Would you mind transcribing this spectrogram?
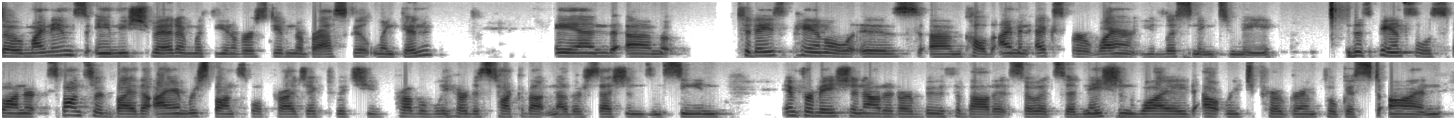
So my name's Amy Schmidt. I'm with the University of Nebraska at Lincoln. And um, today's panel is um, called I'm an Expert, Why Aren't You Listening to Me? This panel is sponsored by the I Am Responsible Project, which you've probably heard us talk about in other sessions and seen information out at our booth about it. So it's a nationwide outreach program focused on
